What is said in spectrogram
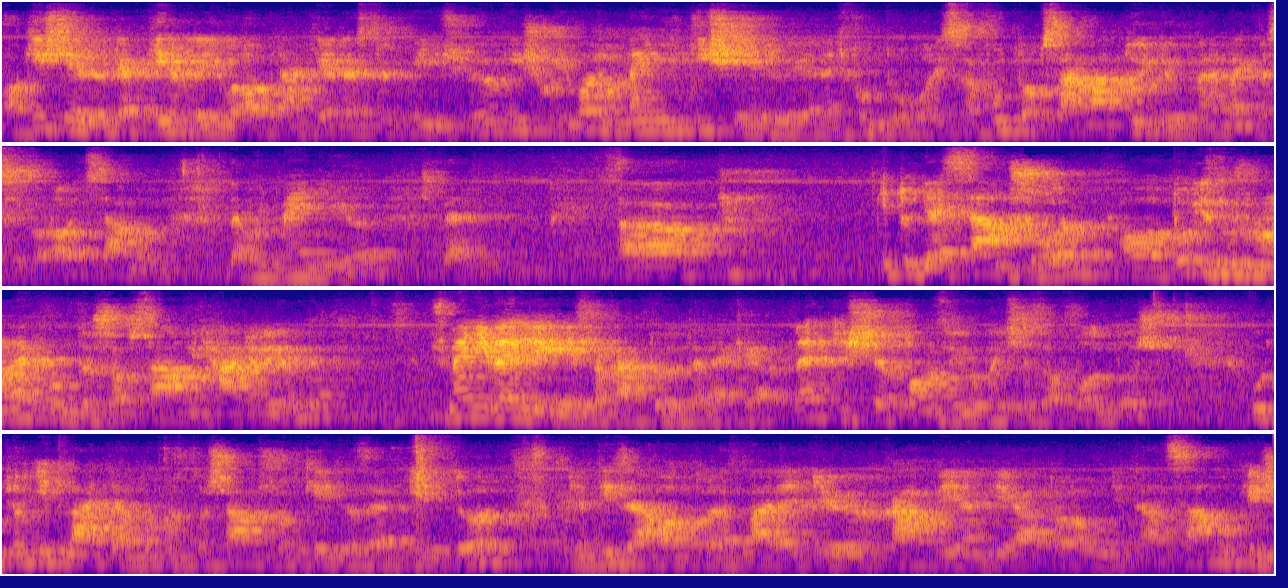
A kísérőket kérdőív alapján kérdeztük mi is ők is, hogy vajon mennyi kísérő jön egy futóval, hiszen a futók számát tudjuk, mert megveszik a rajtszámot, de hogy mennyi jön velük. Uh, itt ugye egy számsor, a turizmusban a legfontosabb szám, hogy hányan jönnek, és mennyi vendégészakát töltenek el. Legkisebb panzióban is ez a fontos, úgyhogy itt látjátok azt a számsort 2007-től, ugye 16-tól ez már egy KPMG által auditált számok is,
